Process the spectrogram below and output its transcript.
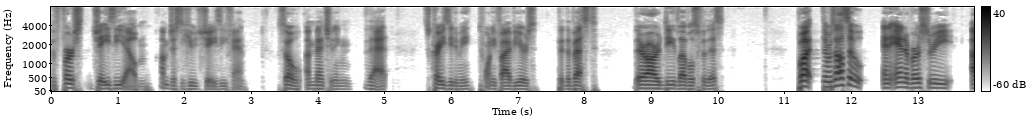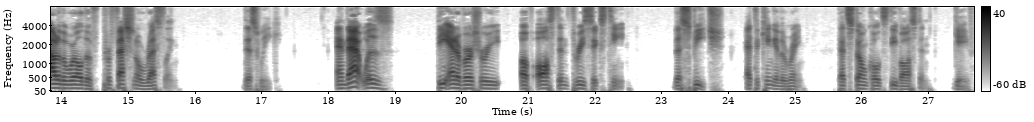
The first Jay-Z album. I'm just a huge Jay-Z fan. So I'm mentioning that. It's crazy to me. 25 years been the best. There are indeed levels for this. But there was also an anniversary out of the world of professional wrestling this week. And that was the anniversary of Austin 316, the speech at the King of the Ring that Stone Cold Steve Austin gave.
